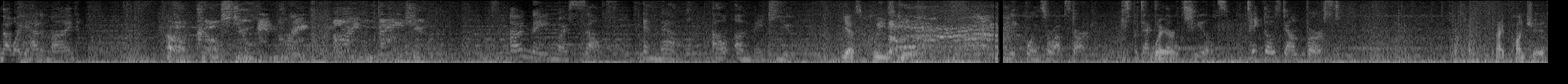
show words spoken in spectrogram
Not what you had in mind? Oh, Ghost, you ingrate. I myself. And now, I'll unmake you. Yes, please do. Weak points are up, Stark. He's protecting Where? them with shields. Take those down first. Can I punch it?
